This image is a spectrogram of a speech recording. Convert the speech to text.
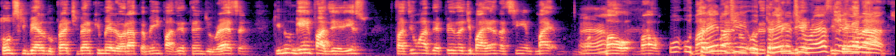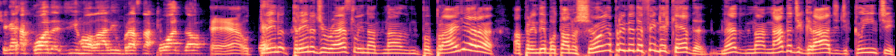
todos que vieram do Pride tiveram que melhorar também, fazer treino de wrestling, que ninguém fazia isso, fazia uma defesa de baiana assim, mais, é. mal, mal. O, o treino, de, o treino de wrestling chegar era. Na, chegar na corda, desenrolar ali o braço na corda. Tal. É, o treino, é. treino de wrestling na, na, pro Pride era aprender a botar no chão e aprender a defender queda. Né? Na, nada de grade, de clinch,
